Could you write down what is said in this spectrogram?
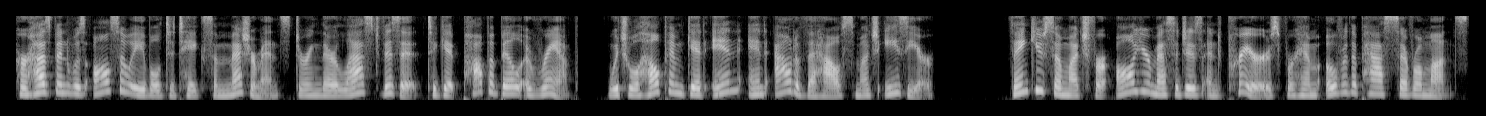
Her husband was also able to take some measurements during their last visit to get Papa Bill a ramp, which will help him get in and out of the house much easier. Thank you so much for all your messages and prayers for him over the past several months.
